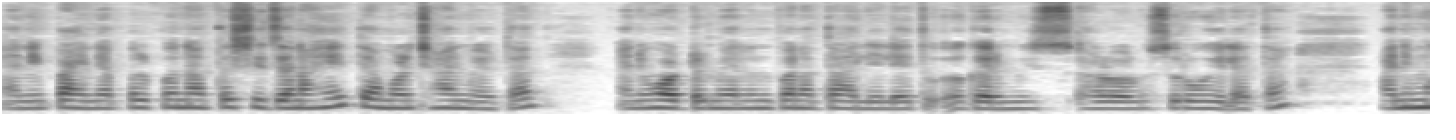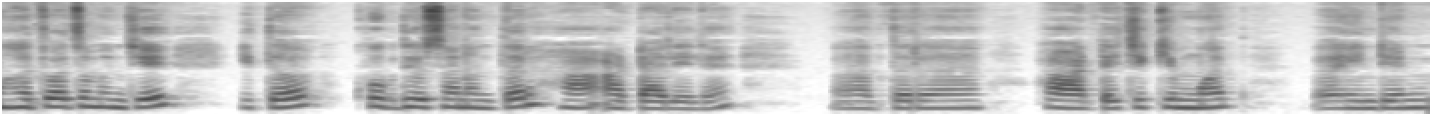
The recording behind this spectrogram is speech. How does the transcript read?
आणि पायनॅपल पण आता सीझन आहे त्यामुळे छान मिळतात. आणि वॉटरमेलन पण आता आलेले आहेत गरमी हळूहळू सुरू होईल आता. आणि महत्त्वाचं म्हणजे इथं खूप दिवसानंतर हा आटा आलेला आहे. तर हा आट्याची किंमत इंडियन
